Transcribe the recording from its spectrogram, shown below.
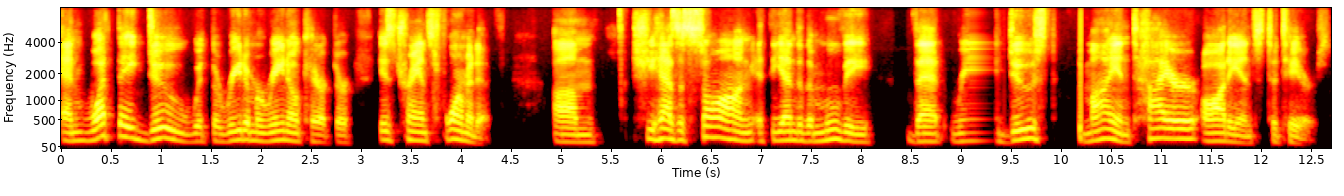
And what they do with the Rita Moreno character is transformative. Um, she has a song at the end of the movie that reduced my entire audience to tears.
